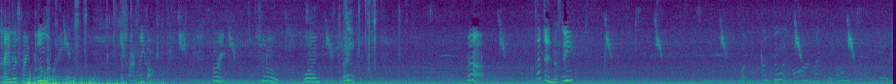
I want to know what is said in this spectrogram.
playing with my boomerangs. I finally got one. Three, two, one, eight. Bruh, ah, that did nothing. But I threw it hard like the old did.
